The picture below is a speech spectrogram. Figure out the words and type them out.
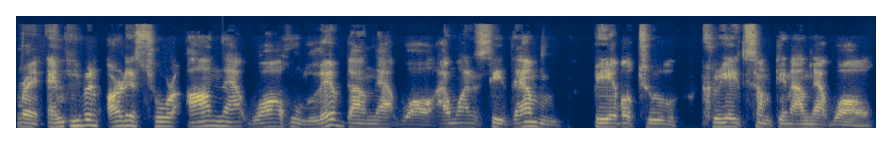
Right. And even artists who are on that wall, who lived on that wall, I want to see them be able to create something on that wall.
